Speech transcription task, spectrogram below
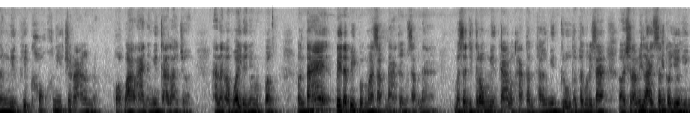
នឹងមានភាពខុសគ្នាច្រើនរាប់បាល់អាចនឹងមានការឡើងច្រើនអាហ្នឹងអ្វីដែលខ្ញុំរំពឹងប៉ុន្តែពេលដែលពីប្រហែលសប្តាហ៍ទៅមួយសប្តាហ៍បើសិនជាក្រុមមានការវឹកហាត់ត្រឹមត្រូវមានគ្រូត្រឹមត្រូវព្រោះដោយសារឆ្នាំនេះ license ក៏យើងរៀង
